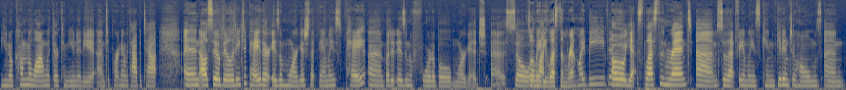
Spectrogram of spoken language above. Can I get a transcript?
you know come along with their community um, to partner with habitat. And also ability to pay. There is a mortgage that families pay um, but it is an affordable mortgage uh, so so maybe less than rent might be even? Oh yes less than rent um, so that families can get into homes. Um,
